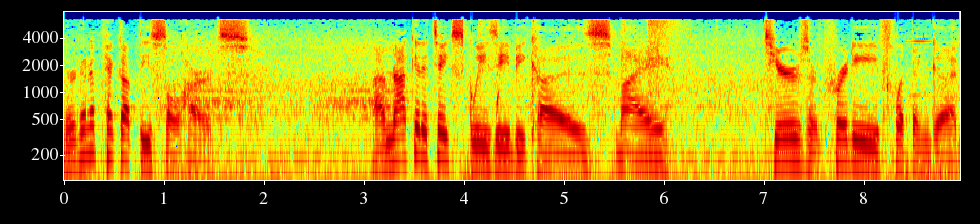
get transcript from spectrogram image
We're going to pick up these soul hearts. I'm not going to take Squeezy because my tears are pretty flipping good.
